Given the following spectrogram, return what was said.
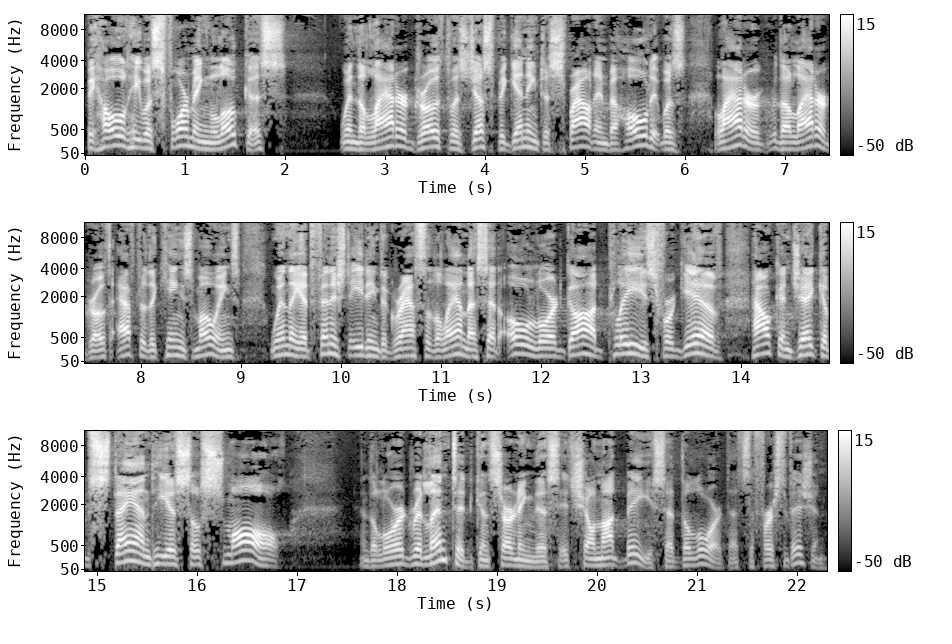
Behold, he was forming locusts when the latter growth was just beginning to sprout, and behold, it was latter, the latter growth after the king's mowings, when they had finished eating the grass of the land, I said, O Lord God, please forgive. How can Jacob stand? He is so small. And the Lord relented concerning this. It shall not be, said the Lord. That's the first vision.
